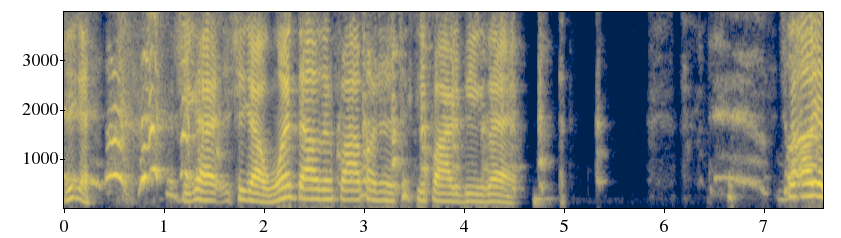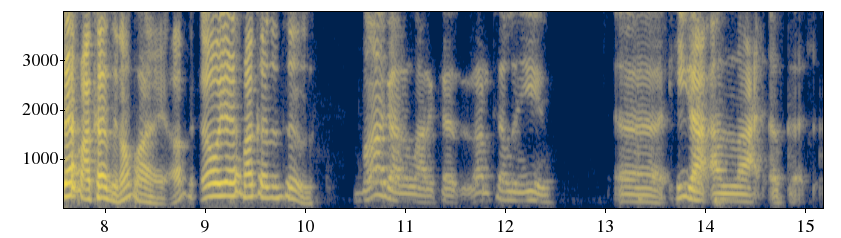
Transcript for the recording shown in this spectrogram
She got she got she got one thousand five hundred and sixty five to be exact. Like, oh yeah, that's my cousin. I'm like, oh yeah, that's my cousin too. Vaughn got a lot of cousins. I'm telling you. Uh, he got a lot of cousins.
